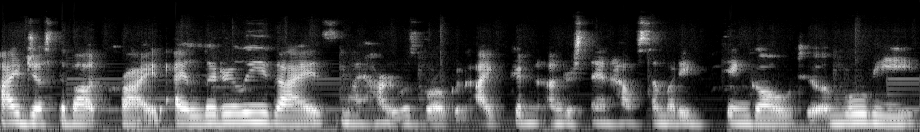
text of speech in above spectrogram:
I just about cried. I literally, you guys, my heart was broken. I couldn't understand how somebody can go to a movie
